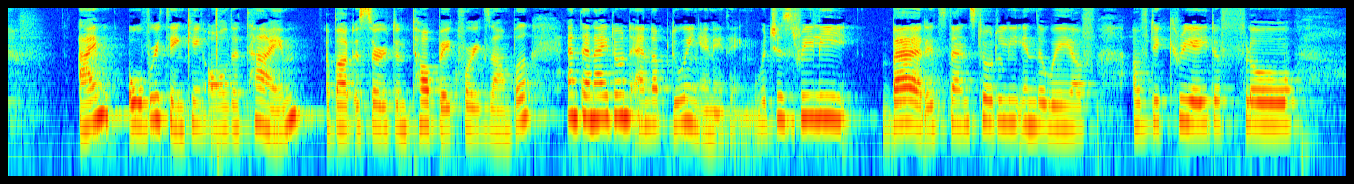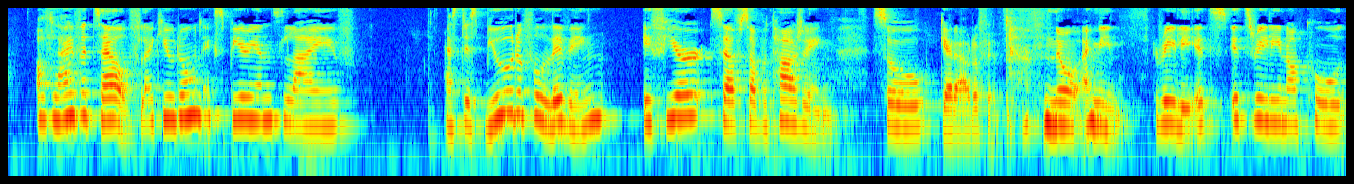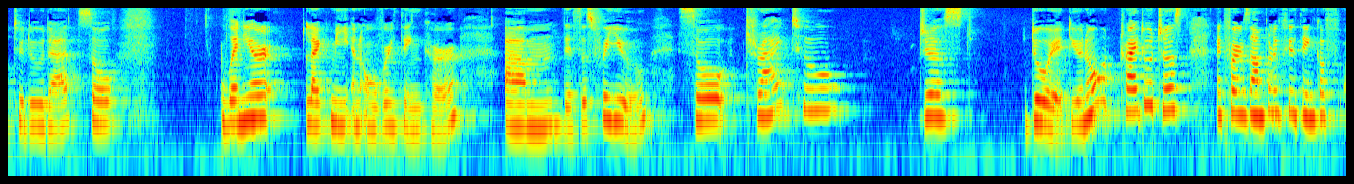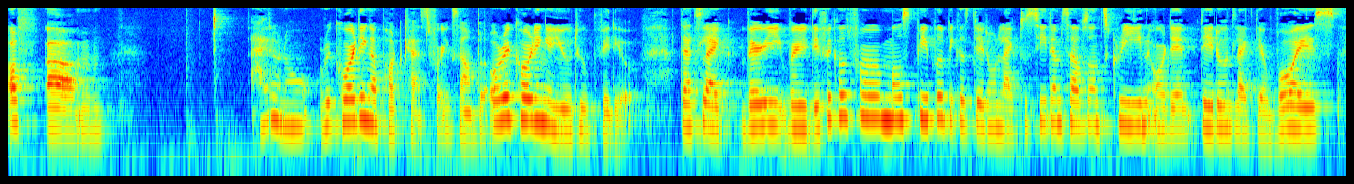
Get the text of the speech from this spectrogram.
I'm overthinking all the time about a certain topic, for example, and then I don't end up doing anything, which is really bad. It stands totally in the way of, of the creative flow of life itself. Like you don't experience life as this beautiful living if you're self sabotaging. So get out of it. no, I mean really it's it's really not cool to do that. So when you're like me an overthinker, um, this is for you. So try to just do it you know try to just like for example if you think of of um I don't know, recording a podcast, for example, or recording a YouTube video. That's like very, very difficult for most people because they don't like to see themselves on screen or they, they don't like their voice.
